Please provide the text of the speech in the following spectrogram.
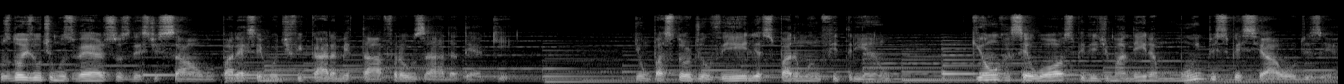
Os dois últimos versos deste salmo parecem modificar a metáfora usada até aqui de um pastor de ovelhas para um anfitrião que honra seu hóspede de maneira muito especial ao dizer:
